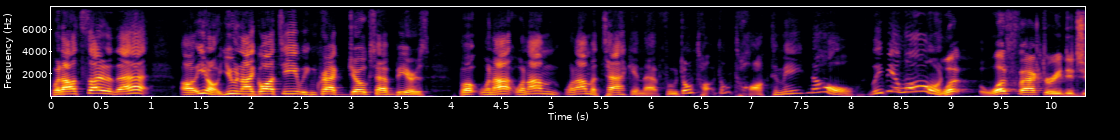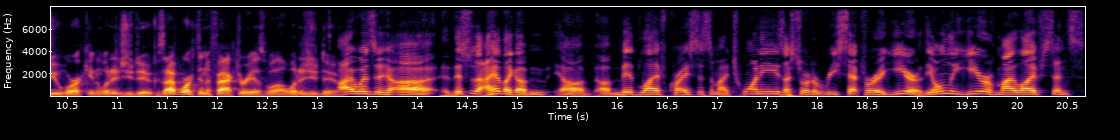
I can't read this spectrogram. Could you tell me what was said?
But outside of that, uh, you know, you and I go out to eat, we can crack jokes, have beers. But when I when I'm when I'm attacking that food, don't talk don't talk to me. No, leave me alone. What what factory did you work in? What did you do? Because I've worked in a factory as well. What did you do? I was a, uh, this was I had like a, uh, a midlife crisis in my 20s. I sort of reset for a year. The only year of my life since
